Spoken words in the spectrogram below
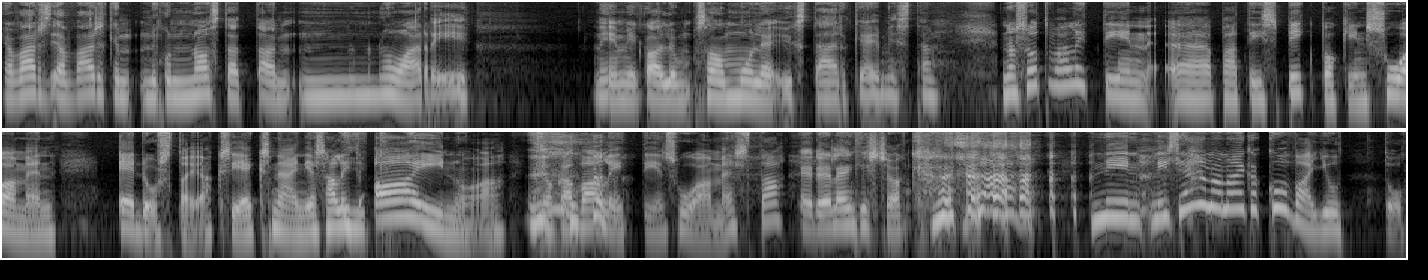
Ja, vars, ja varsinkin niin nostattaa nuoria, niin mikä oli, se on mulle yksi tärkeimmistä. No sut valittiin, äh, Pati, Spikbokin Suomen edustajaksi, eikö näin? Ja sä olit ainoa, joka valittiin Suomesta. Edelleenkin shock. Niin, niin sehän on aika kova juttu.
